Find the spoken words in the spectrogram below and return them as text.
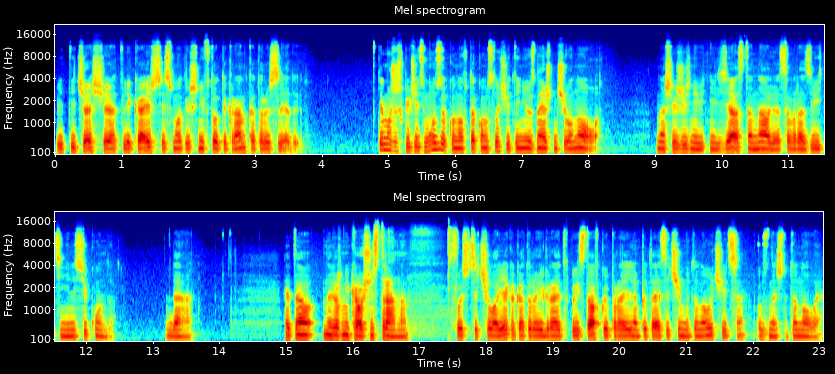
Ведь ты чаще отвлекаешься и смотришь не в тот экран, который следует. Ты можешь включить музыку, но в таком случае ты не узнаешь ничего нового. В нашей жизни ведь нельзя останавливаться в развитии ни на секунду. Да. Это наверняка очень странно. Слышите человека, который играет в приставку и параллельно пытается чему-то научиться, узнать что-то новое.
